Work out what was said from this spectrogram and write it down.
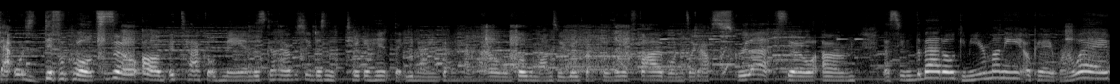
that was difficult. So um, it tackled me, and this guy obviously doesn't take a hint that you know you gotta have high level Pokemon, so he goes back to level five when it's like, ah, screw that. So um, that's the end of the battle. Give me your money. Okay, run away.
